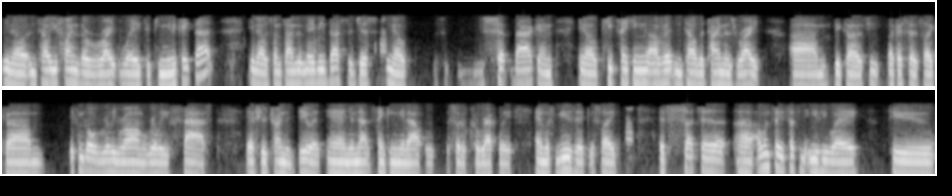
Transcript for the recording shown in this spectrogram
you know until you find the right way to communicate that, you know sometimes it may be best to just you know sit back and you know keep thinking of it until the time is right um, because, you, like I said, it's like um, it can go really wrong really fast if you're trying to do it and you're not thinking it out sort of correctly. And with music, it's like it's such a uh, I wouldn't say it's such an easy way to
